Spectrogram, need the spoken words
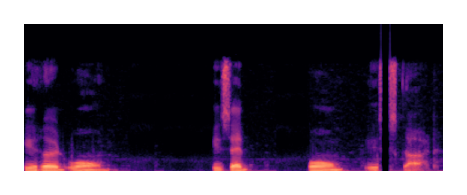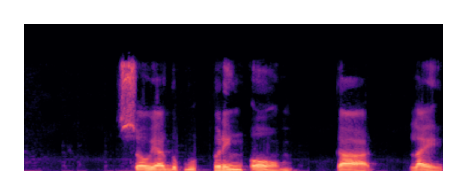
he heard Om. He said, Om is God. So we are putting Om, God, life,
